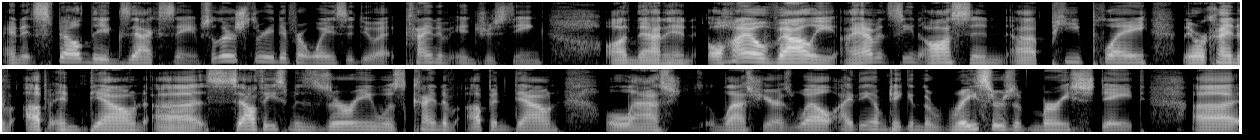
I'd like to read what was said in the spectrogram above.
and it's spelled the exact same. So there's three different ways to do it. Kind of interesting on that end. Ohio Valley, I haven't seen Austin uh, Peay play. They were kind of up and down. Uh, Southeast Missouri was kind of up and down last last year as well. I think I'm taking the Racers of Murray State. Uh,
